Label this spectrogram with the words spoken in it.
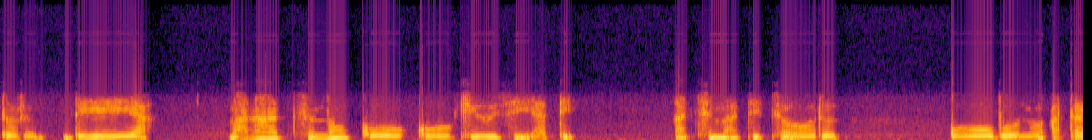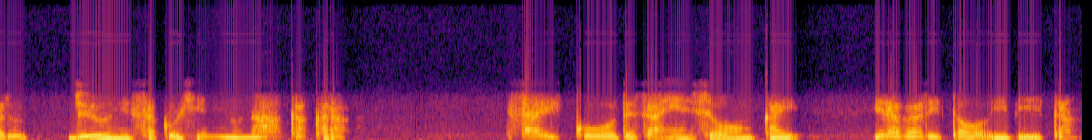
トル「レイヤ真夏の高校球児やて。あちまちちょうる応募の当たる12作品の中から最高デザイン賞会選ばれといびいたん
